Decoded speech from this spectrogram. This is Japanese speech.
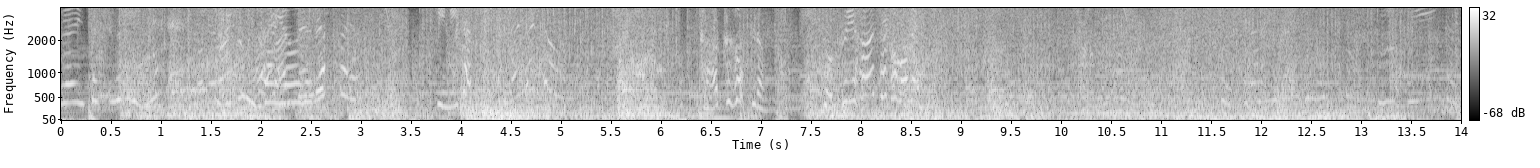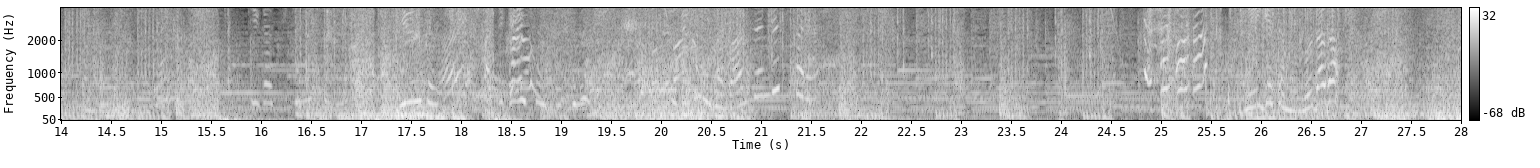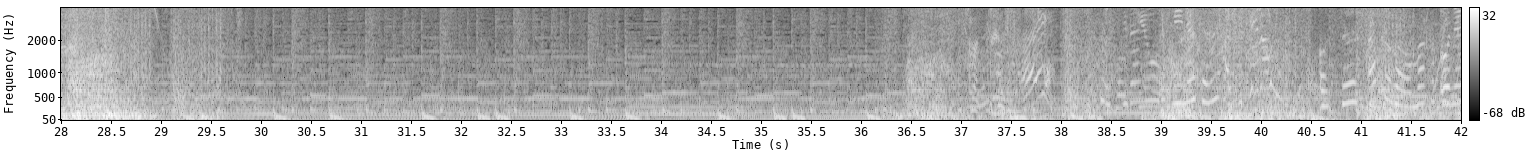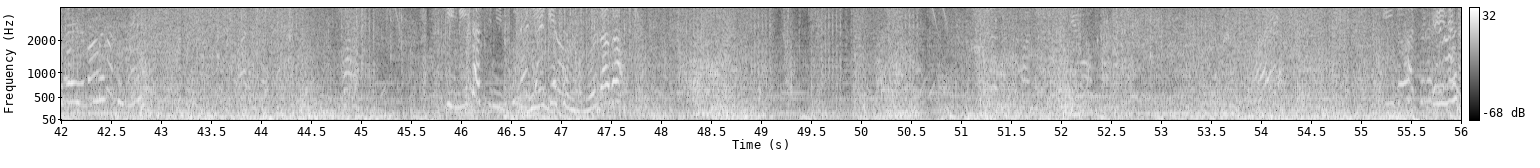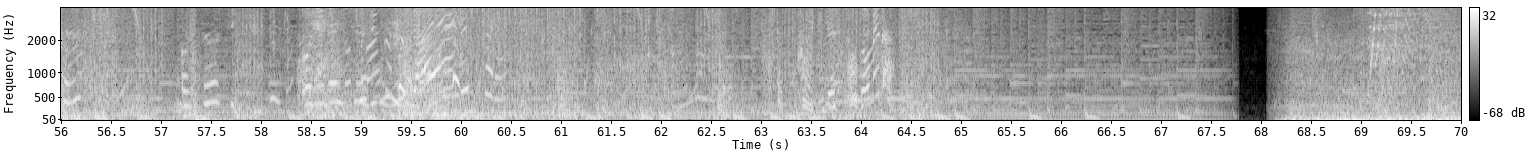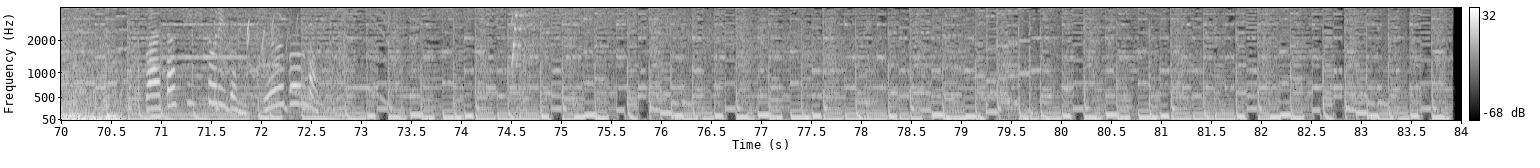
願いいたします。ねさようなら君たちにプレゼント覚悟しろ得意反射ともめ気が利きます優雅に感謝いたします任せお願いしますね君たちにプレ逃げても無駄だ皆さんお掃除お願いします。ねこれでとどめだ。私一人でも十分だよ。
